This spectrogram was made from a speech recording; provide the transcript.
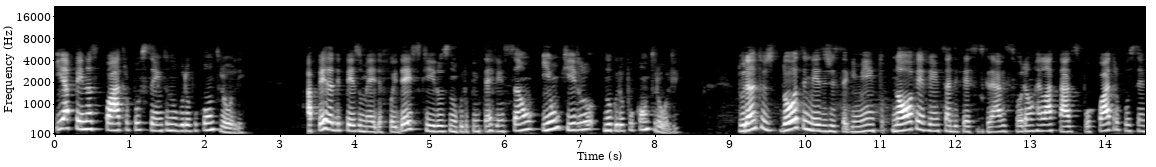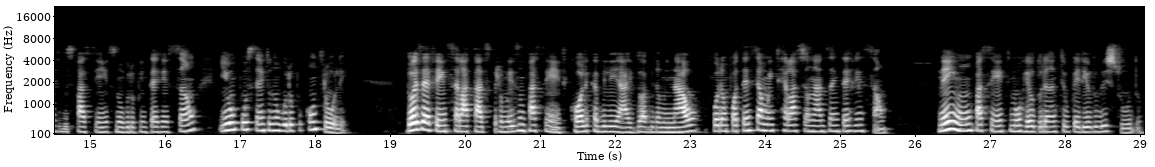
e apenas 4% no grupo controle. A perda de peso média foi 10 kg no grupo intervenção e 1 kg no grupo controle. Durante os 12 meses de segmento, nove eventos adversos graves foram relatados por 4% dos pacientes no grupo intervenção e 1% no grupo controle. Dois eventos relatados pelo mesmo paciente, cólica biliar e do abdominal, foram potencialmente relacionados à intervenção. Nenhum paciente morreu durante o período do estudo.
